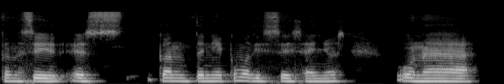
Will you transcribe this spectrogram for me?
con decir, es cuando tenía como 16 años, una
